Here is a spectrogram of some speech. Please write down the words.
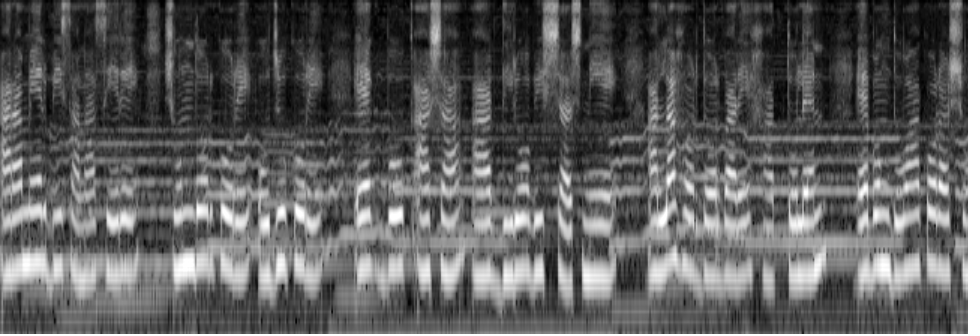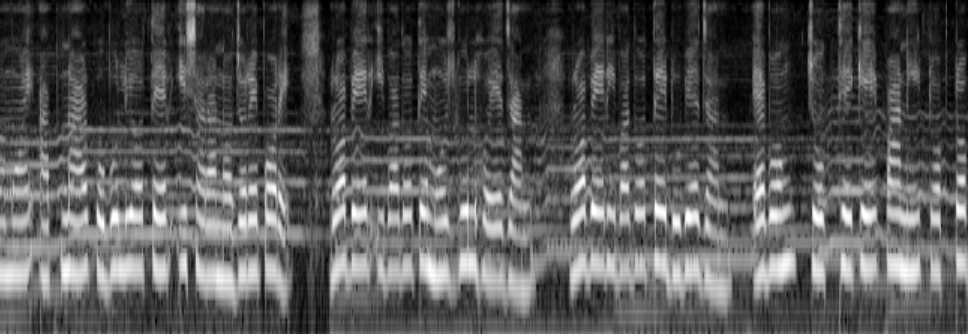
আরামের বিছানা সেরে সুন্দর করে অজু করে এক বুক আশা আর দৃঢ় বিশ্বাস নিয়ে আল্লাহর দরবারে হাত তোলেন এবং দোয়া করার সময় আপনার কবুলিয়তের ইশারা নজরে পড়ে। রবের ইবাদতে মশগুল হয়ে যান। রবের ইবাদতে ডুবে যান। এবং চোখ থেকে পানি টপ টপ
